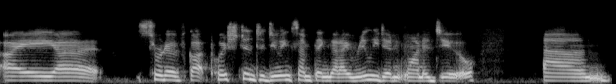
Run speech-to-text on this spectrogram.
I uh sort of got pushed into doing something that I really didn't want to do. Um,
